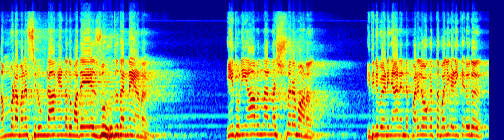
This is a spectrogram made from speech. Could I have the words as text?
നമ്മുടെ മനസ്സിൽ ഉണ്ടാകേണ്ടതും അതേ സുഹൃത് തന്നെയാണ്. ഈ ദുനിയാവെന്നാൽ നശ്വരമാണ്. ഇതിനു വേണ്ടി ഞാൻ എന്റെ പരലോകത്തെ ബലി കഴിക്കരുത്.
